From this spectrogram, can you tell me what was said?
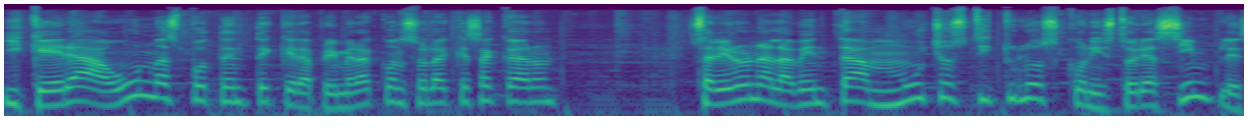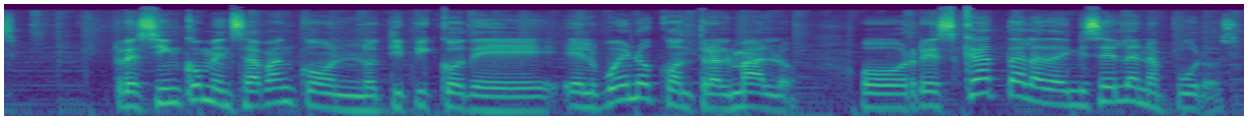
y que era aún más potente que la primera consola que sacaron, salieron a la venta muchos títulos con historias simples. Recién comenzaban con lo típico de el bueno contra el malo o rescata a la damisela en apuros.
